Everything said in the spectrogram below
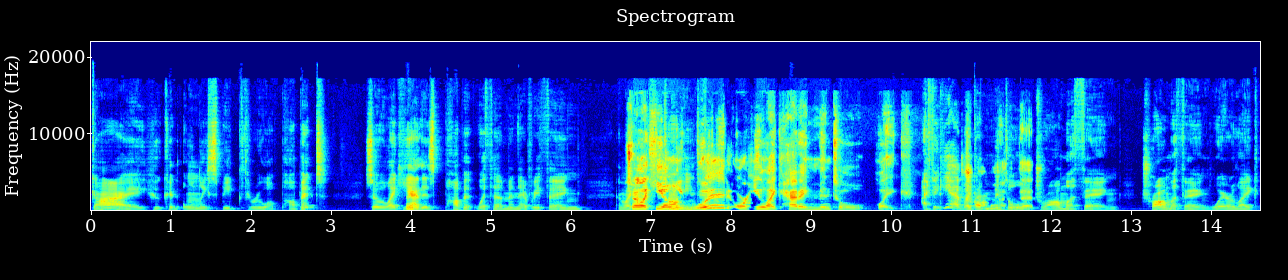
guy who could only speak through a puppet. So like he had Hmm. his puppet with him and everything. And so I like he only talking to him. would, or he like had a mental like. I think he had like a mental that- drama thing, trauma thing where like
